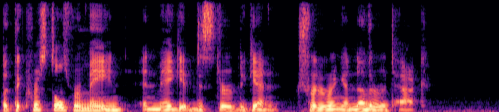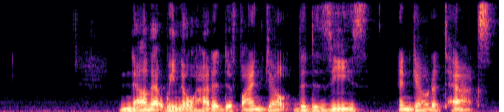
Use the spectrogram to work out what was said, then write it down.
but the crystals remain and may get disturbed again, triggering another attack. Now that we know how to define gout the disease and gout attacks,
